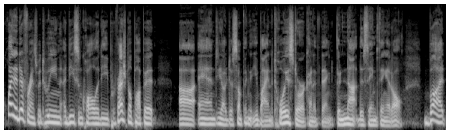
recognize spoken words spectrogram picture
quite a difference between a decent quality professional puppet uh, and you know just something that you buy in a toy store kind of thing. They're not the same thing at all. But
